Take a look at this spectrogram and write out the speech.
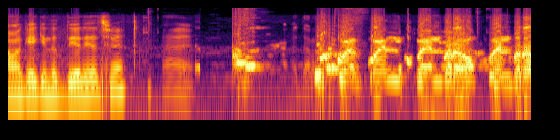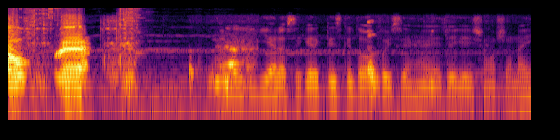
আমাকে কিন্তু দিয়ে দিয়েছে। হ্যাঁ। Coin, coin বাড়াও coin বাড়াও তারপরে কি কি আর আছে? ক্যারেক্টার স্কিল তো অফ হইছে। হ্যাঁ এই জায়গায় সমস্যা নাই।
